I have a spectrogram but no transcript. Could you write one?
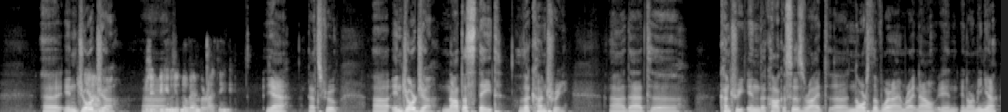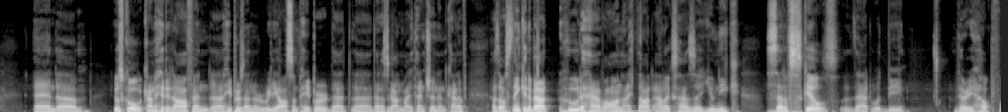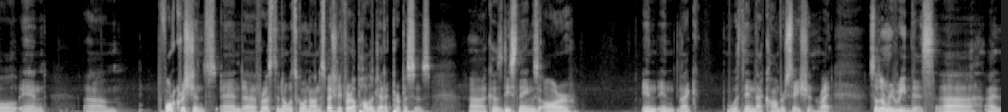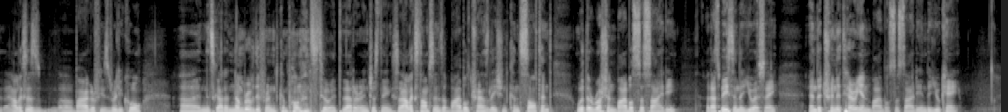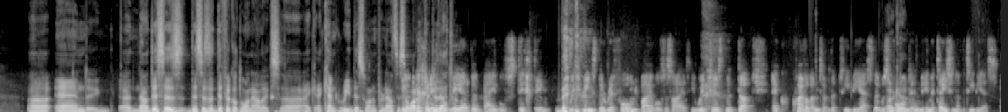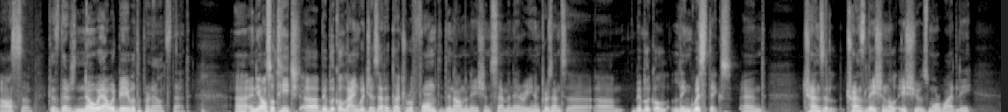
uh, in Georgia. Yeah, was it beginning of November? I think. Yeah, that's true uh, in Georgia, not the state, the country. Uh, that uh, country in the Caucasus, right uh, north of where I am right now in in Armenia, and um, it was cool. Kind of hit it off, and uh, he presented a really awesome paper that uh, that has gotten my attention. And kind of as I was thinking about who to have on, I thought Alex has a unique set of skills that would be very helpful in um, for Christians and uh, for us to know what's going on, especially for apologetic purposes, because uh, these things are in in like within that conversation, right? So let me read this. Uh, I, Alex's uh, biography is really cool. Uh, and it's got a number of different components to it that are interesting. So, Alex Thompson is a Bible translation consultant with the Russian Bible Society, uh, that's based in the USA, and the Trinitarian Bible Society in the UK. Uh, and uh, now this is this is a difficult one, Alex. Uh, I, I, can't read this one and pronounce it. So why don't you do that? Gereformeerde Bijbelstichting, which means the Reformed Bible Society, which is the Dutch equivalent of the TBS that was okay. formed in imitation of the TBS. Awesome, because there's no way I would be able to pronounce that. Uh, and you also teach uh, biblical languages at a Dutch Reformed denomination seminary and presents uh, um, biblical linguistics and trans- translational issues more widely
